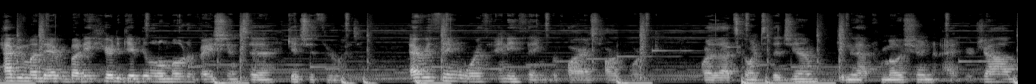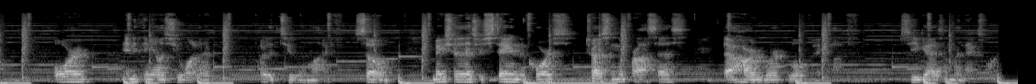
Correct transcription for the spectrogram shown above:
Happy Monday, everybody. Here to give you a little motivation to get you through it. Everything worth anything requires hard work, whether that's going to the gym, getting that promotion at your job, or anything else you want to put it to in life. So make sure that you're staying the course, trusting the process. That hard work will pay off. See you guys on the next one.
